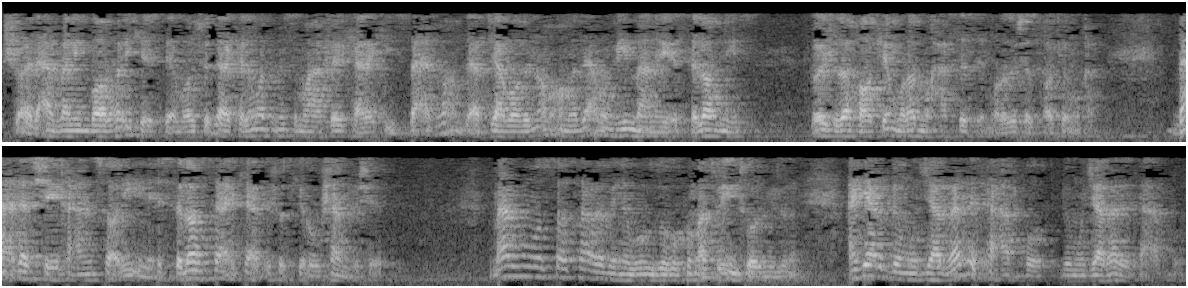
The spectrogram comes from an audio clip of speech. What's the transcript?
شاید اولین بارهایی که استعمال شد در کلمات مثل محفر کرکی است. هم در جواب نام آمده اما به این معنی اصطلاح نیست. گاهی شده حاکم مراد مخصصه مرادش از حاکم مخصص. بعد از شیخ انصاری این اصطلاح سعی کرده شد که روشن بشه. مرحوم استاد فرق بین ورود و حکومت رو اینطور می‌دونه. اگر به مجرد تعبد به مجرد تعبد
